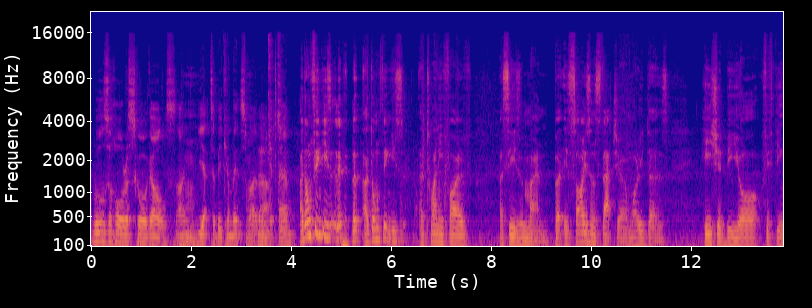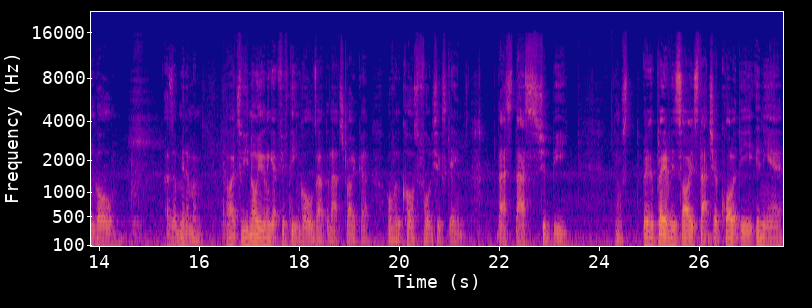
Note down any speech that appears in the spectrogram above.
will Zohore score goals? I'm mm. yet to be convinced by mm. that. Um, I don't think he's. I don't think he's a 25 a seasoned man, but his size and stature and what he does, he should be your 15 goal as a minimum. All right, so you know you're going to get 15 goals out of that striker over the course of 46 games. That's that should be, you know, a player of his size, stature, quality in the air.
